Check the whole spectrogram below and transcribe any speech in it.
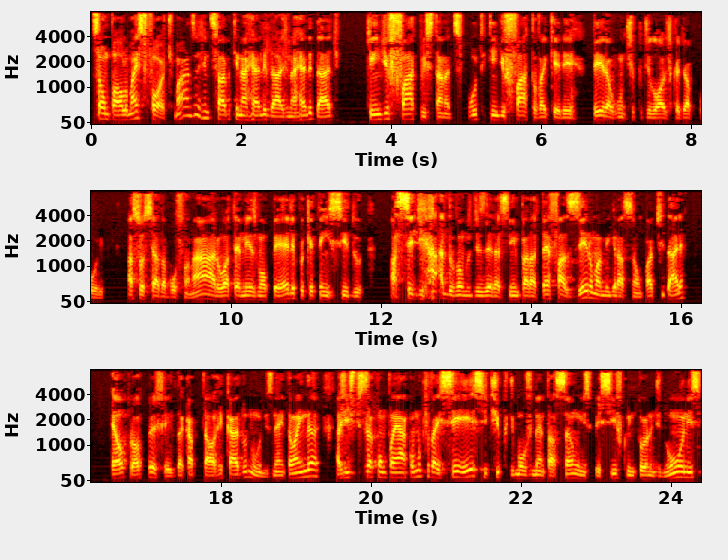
São Paulo mais forte. Mas a gente sabe que na realidade, na realidade, quem de fato está na disputa e quem de fato vai querer ter algum tipo de lógica de apoio associado a Bolsonaro ou até mesmo ao PL, porque tem sido assediado, vamos dizer assim, para até fazer uma migração partidária, é o próprio prefeito da capital, Ricardo Nunes. Né? Então ainda a gente precisa acompanhar como que vai ser esse tipo de movimentação em específico em torno de Nunes,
